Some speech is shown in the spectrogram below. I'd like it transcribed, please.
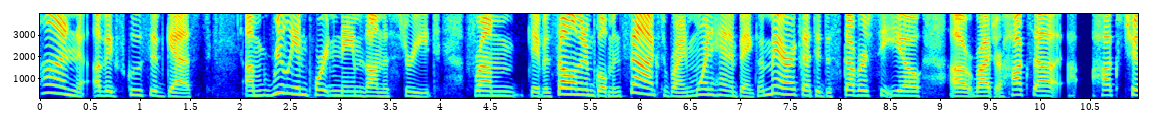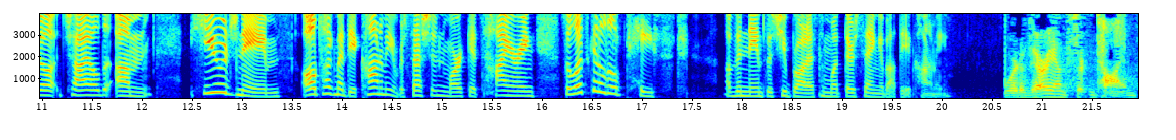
ton of exclusive guests. Um, really important names on the street from David Solomon of Goldman Sachs, Brian Moynihan of Bank of America, to Discover CEO uh, Roger Hawks, uh, Hochschild. Um, huge names, all talking about the economy, recession, markets, hiring. So let's get a little taste of the names that she brought us and what they're saying about the economy. We're at a very uncertain time,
